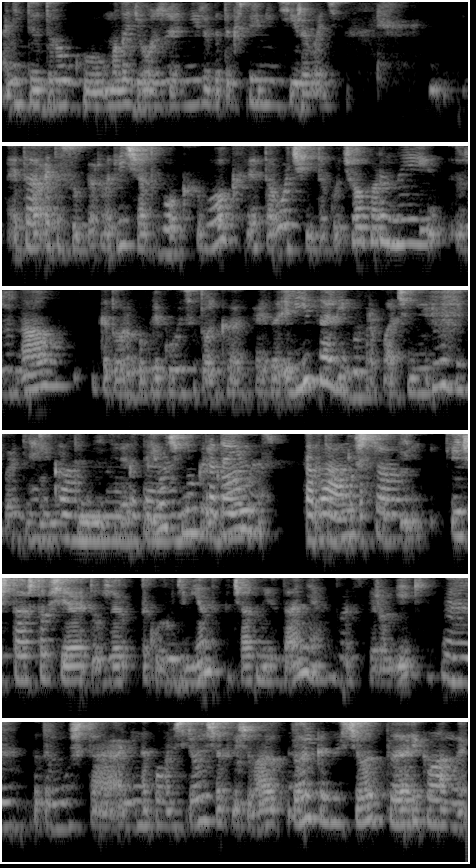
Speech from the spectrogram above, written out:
они дают дорогу молодежи, они любят экспериментировать. Это, это супер, в отличие от Vogue. Vogue — это очень такой чопорный журнал, который публикуется только какая-то элита, либо проплаченные люди, поэтому Реклама это неинтересно. И очень много продают товар, потому что я считаю, что вообще это уже такой рудимент, печатные издания в 21 веке, mm-hmm. потому что они на полном серьезе сейчас выживают только за счет э, рекламы.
